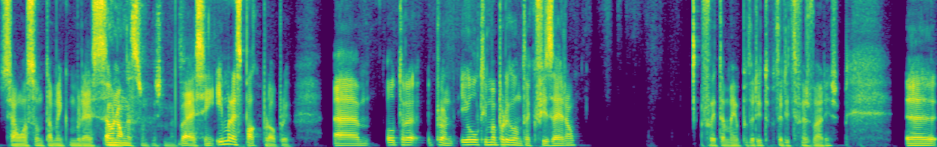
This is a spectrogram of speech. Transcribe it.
Isso é um assunto também que merece. É um não assunto neste momento. É sim, e merece palco próprio. Ahm, outra, pronto, e a última pergunta que fizeram foi também o Pedrito, o Pedrito fez várias, ah,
